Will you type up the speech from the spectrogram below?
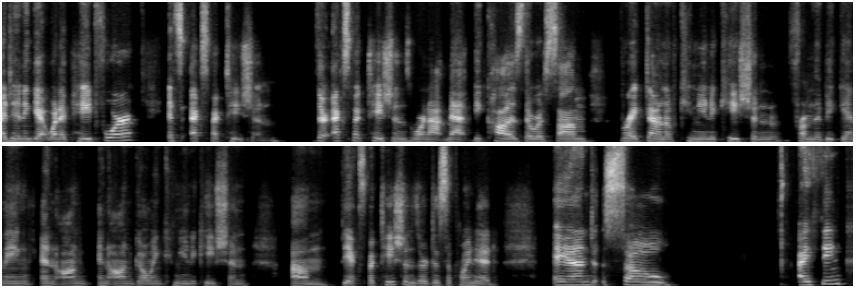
I didn't get what I paid for, it's expectation their expectations were not met because there was some breakdown of communication from the beginning and on and ongoing communication. Um, the expectations are disappointed. And so i think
